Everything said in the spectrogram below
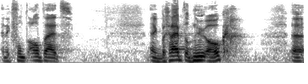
En ik vond altijd, en ik begrijp dat nu ook. Uh,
